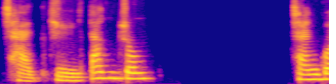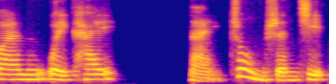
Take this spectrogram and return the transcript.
禅居当中，禅关未开。乃众生界，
